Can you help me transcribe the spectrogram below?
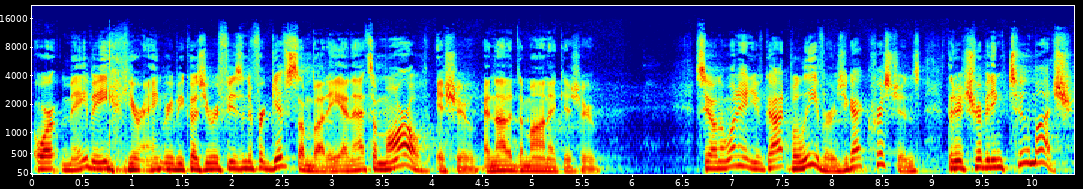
or maybe you're angry because you're refusing to forgive somebody, and that's a moral issue and not a demonic issue. See, on the one hand, you've got believers, you've got Christians that are attributing too much.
